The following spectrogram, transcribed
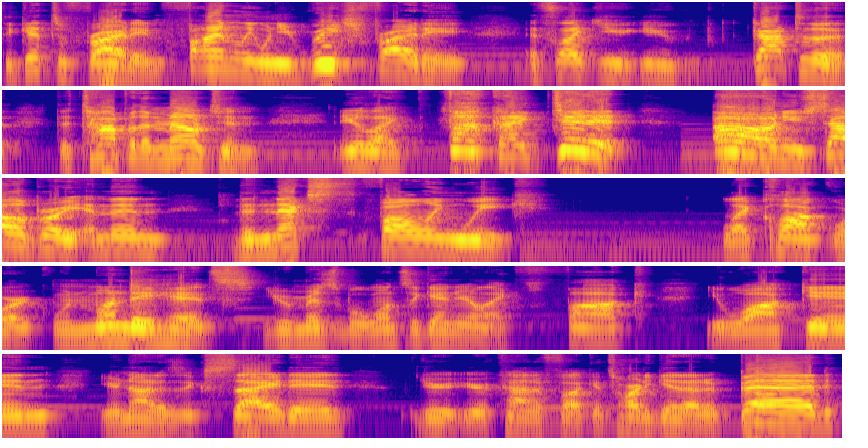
to get to Friday, and finally when you reach Friday, it's like you, you got to the, the top of the mountain and you're like, fuck, I did it! Oh, and you celebrate, and then the next following week, like clockwork, when Monday hits, you're miserable once again. You're like, fuck. You walk in, you're not as excited. You're, you're kind of fuck. It's hard to get out of bed.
